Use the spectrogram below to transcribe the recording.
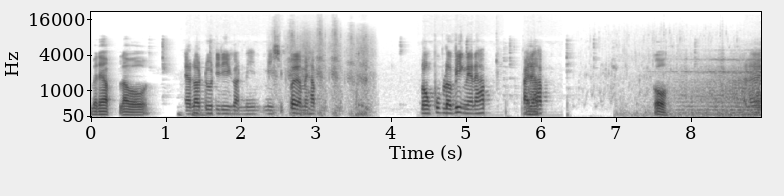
ไม่ได้ครับเราเดี๋ยวเราดูดีๆก่อนมีมีคิปเปอร์ไหมครับ ลงปุ๊บเราวิ่งเลยนะครับ ไปเลยครับโก้ไปเลย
